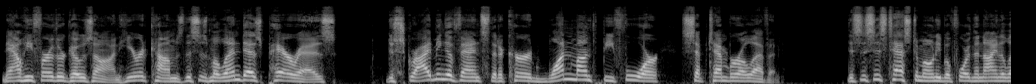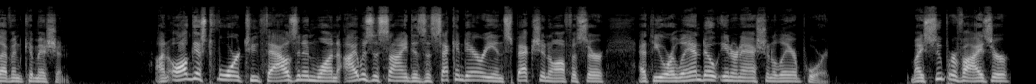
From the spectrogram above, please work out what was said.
Now he further goes on. Here it comes. This is Melendez Perez describing events that occurred one month before September 11. This is his testimony before the 9 11 Commission. On August 4, 2001, I was assigned as a secondary inspection officer at the Orlando International Airport. My supervisor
